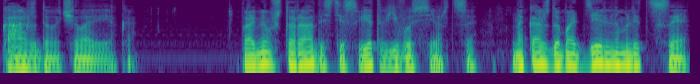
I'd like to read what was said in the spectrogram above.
каждого человека. Поймем, что радость и свет в его сердце — на каждом отдельном лице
